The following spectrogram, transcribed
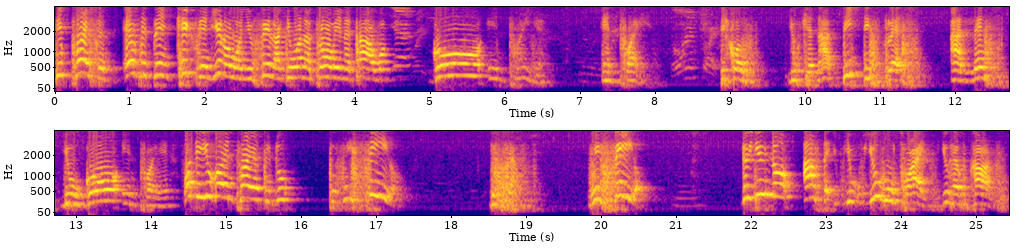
depression, everything kicks in. You know when you feel like you want to throw in a towel? Go in prayer and pray. And pray. Because you cannot beat this flesh unless you go in prayer. What do you go in prayer to do? To refill yourself. Refill. Do you know after you, you who drive, you have cars.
